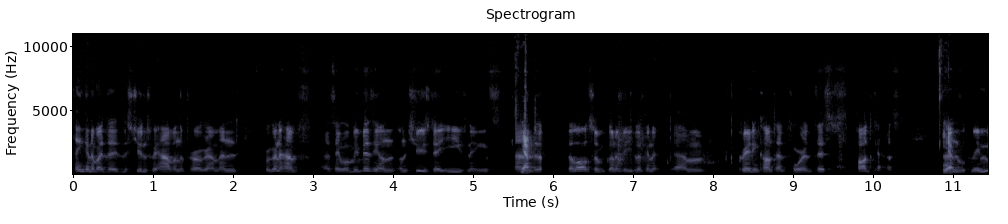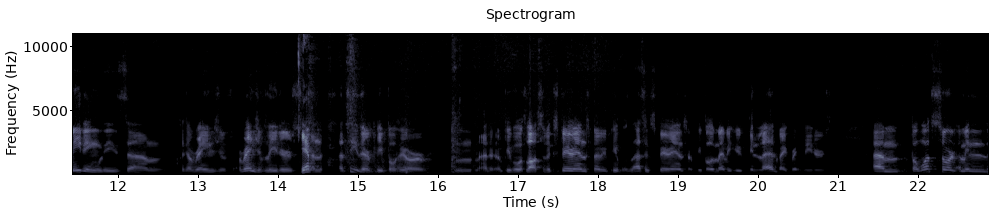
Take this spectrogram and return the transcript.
thinking about the, the students we have on the program, and we're going to have, I say, we'll be busy on, on Tuesday evenings, and yep. they're also going to be looking at um, creating content for this podcast, yep. and we're meeting these um, like a range of a range of leaders, yep. and that's either people who are um, I don't know, people with lots of experience, maybe people with less experience, or people maybe who've been led by great leaders. Um, but what sort? I mean,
